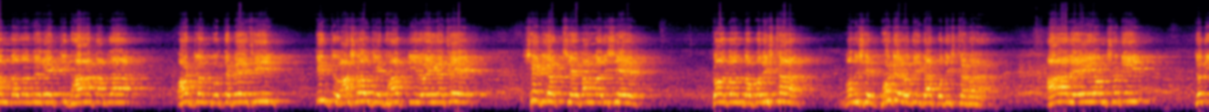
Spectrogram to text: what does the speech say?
আন্দোলনের একটি ধাপ আমরা অর্জন করতে পেরেছি। কিন্তু আসল যে ধাপটি রয়ে গেছে, সেটি হচ্ছে বাংলাদেশের গণতন্ত্র প্রতিষ্ঠা, মানুষের ভোটের অধিকার প্রতিষ্ঠা করা। আর এই অংশটি যদি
